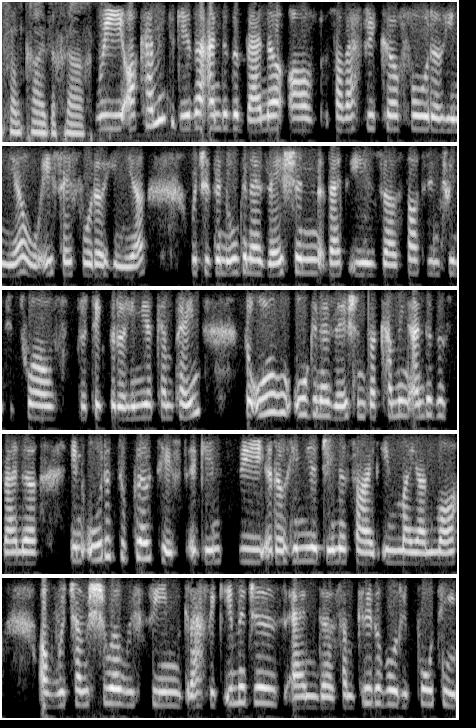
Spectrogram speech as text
from Keizersgracht. We are coming together under the banner of South Africa for Rohingya or SA for Rohingya, which is an organization that is uh, started in 2012, Protect the Rohingya campaign. So all organizations are coming under this banner in order to protest against the Rohingya genocide in Myanmar, of which I'm sure we've seen graphic images and uh, some credible reporting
